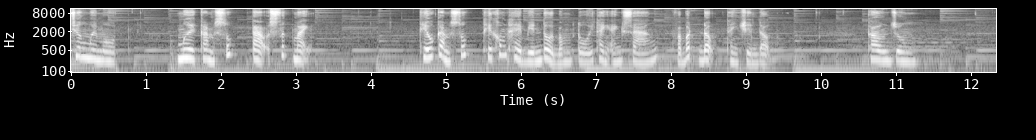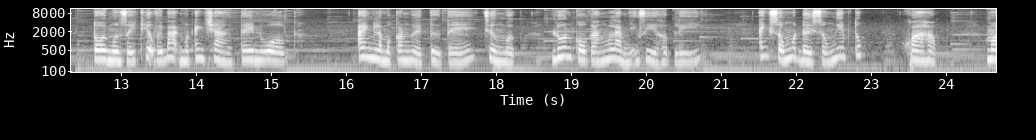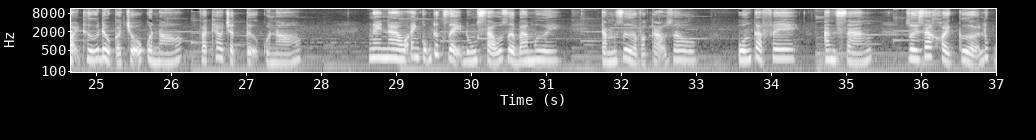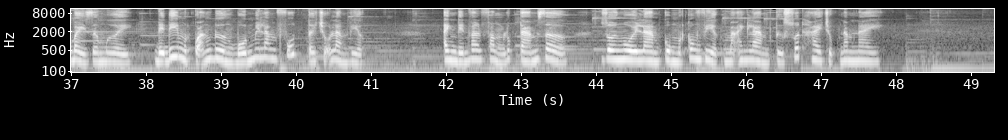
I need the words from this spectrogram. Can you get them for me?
Chương 11 10 cảm xúc tạo sức mạnh Thiếu cảm xúc thì không thể biến đổi bóng tối thành ánh sáng và bất động thành chuyển động. Cao Jung Tôi muốn giới thiệu với bạn một anh chàng tên Walt. Anh là một con người tử tế, trường mực, luôn cố gắng làm những gì hợp lý. Anh sống một đời sống nghiêm túc, khoa học, mọi thứ đều có chỗ của nó và theo trật tự của nó. Ngày nào anh cũng thức dậy đúng 6 giờ 30, tắm rửa và cạo râu, uống cà phê, ăn sáng, rồi ra khỏi cửa lúc 7 giờ 10 để đi một quãng đường 45 phút tới chỗ làm việc. Anh đến văn phòng lúc 8 giờ, rồi ngồi làm cùng một công việc mà anh làm từ suốt hai chục năm nay.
